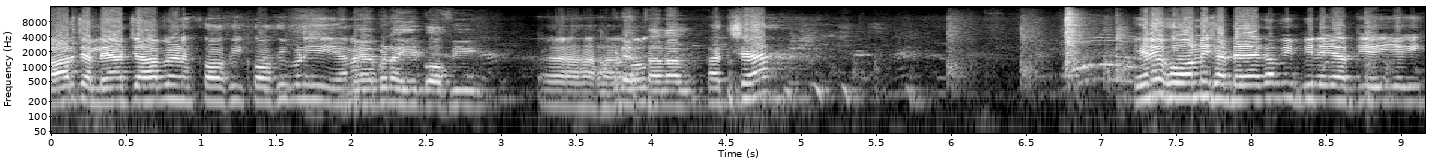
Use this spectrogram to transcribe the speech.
ਬਾਹਰ ਚੱਲਿਆ ਚਾਹ ਪੀਣ ਕਾਫੀ ਕਾਫੀ ਬਣੀ ਹੋਈ ਆ ਨਾ? ਮੈਂ ਬਣਾਈ ਹੈ ਕਾਫੀ। ਆਪਣੇ ਹੱਥਾਂ ਨਾਲ। ਅੱਛਾ। ਇਹਨੇ ਫੋਨ ਨਹੀਂ ਛੱਡਿਆ ਹੈਗਾ ਬੀਬੀ ਨੇ ਜਾਂਦੀ ਆਈ ਹੈਗੀ।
